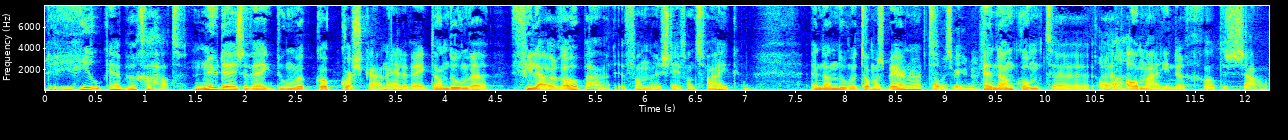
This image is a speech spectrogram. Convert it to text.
Rielke hebben we gehad. Nu deze week doen we Kokoschka een hele week. Dan doen we Villa Europa van eh, Stefan Zweig. En dan doen we Thomas Bernhard. Thomas Bernhard. En dan komt eh, Alma. Alma. in de grote zaal.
